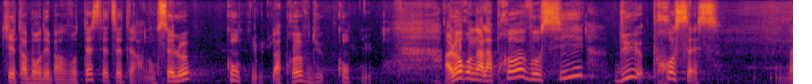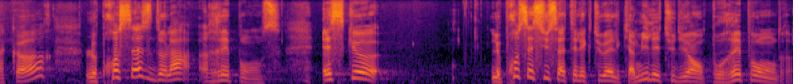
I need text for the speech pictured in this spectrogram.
qui est abordé par votre test, etc. Donc c'est le contenu, la preuve du contenu. Alors on a la preuve aussi du process, d'accord? Le process de la réponse. Est-ce que le processus intellectuel qui a mis l'étudiant pour répondre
